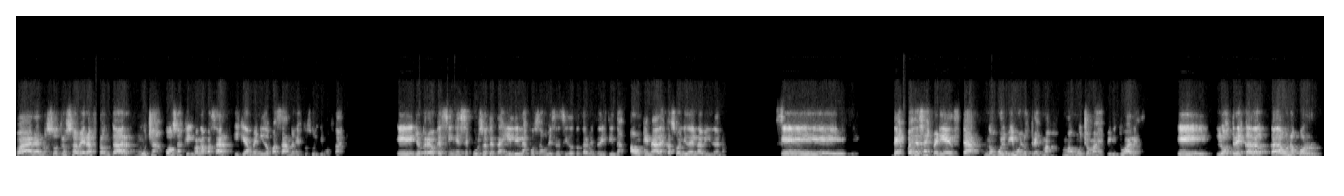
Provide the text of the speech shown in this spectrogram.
para nosotros saber afrontar muchas cosas que iban a pasar y que han venido pasando en estos últimos años. Eh, yo creo que sin ese curso de Teta Healing las cosas hubiesen sido totalmente distintas, aunque nada es casualidad en la vida, ¿no? Eh, después de esa experiencia nos volvimos los tres más, mucho más espirituales. Eh, los tres, cada, cada uno por,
